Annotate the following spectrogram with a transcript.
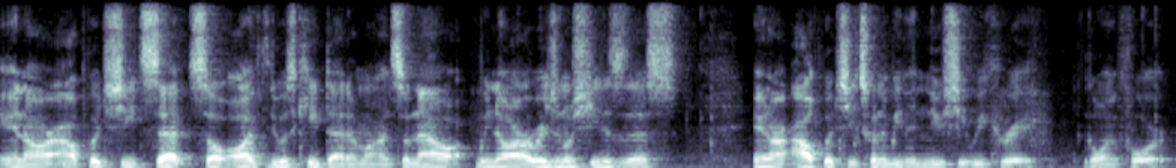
and our output sheet set. So all I have to do is keep that in mind. So now we know our original sheet is this and our output sheet is going to be the new sheet we create going forward.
